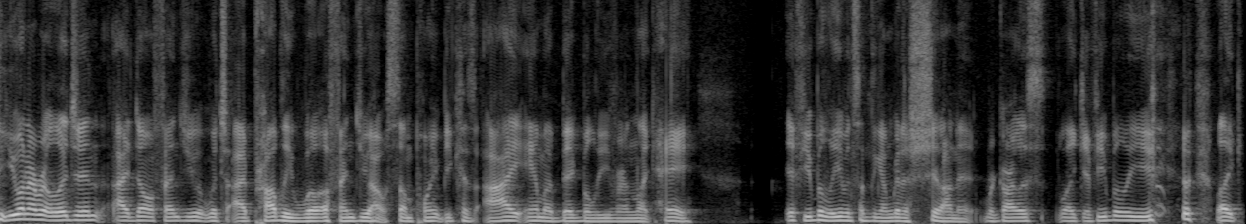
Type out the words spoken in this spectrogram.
you and our religion, I don't offend you, which I probably will offend you at some point because I am a big believer in like, hey, if you believe in something, I'm gonna shit on it, regardless. Like, if you believe, like,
